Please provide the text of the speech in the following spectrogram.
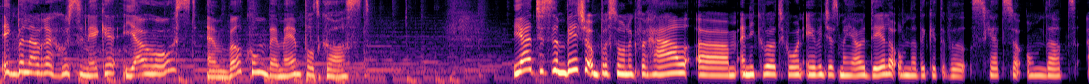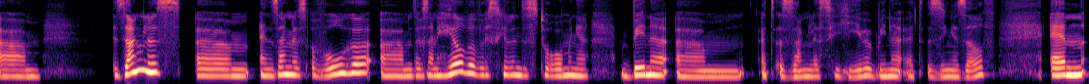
Ik ben Laura Groeseneke, jouw host, en welkom bij mijn podcast. Ja, het is een beetje een persoonlijk verhaal um, en ik wil het gewoon eventjes met jou delen omdat ik het wil schetsen, omdat um, zangles um, en zangles volgen, er zijn heel veel verschillende stromingen binnen het zanglesgegeven, binnen het zingen zelf. En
